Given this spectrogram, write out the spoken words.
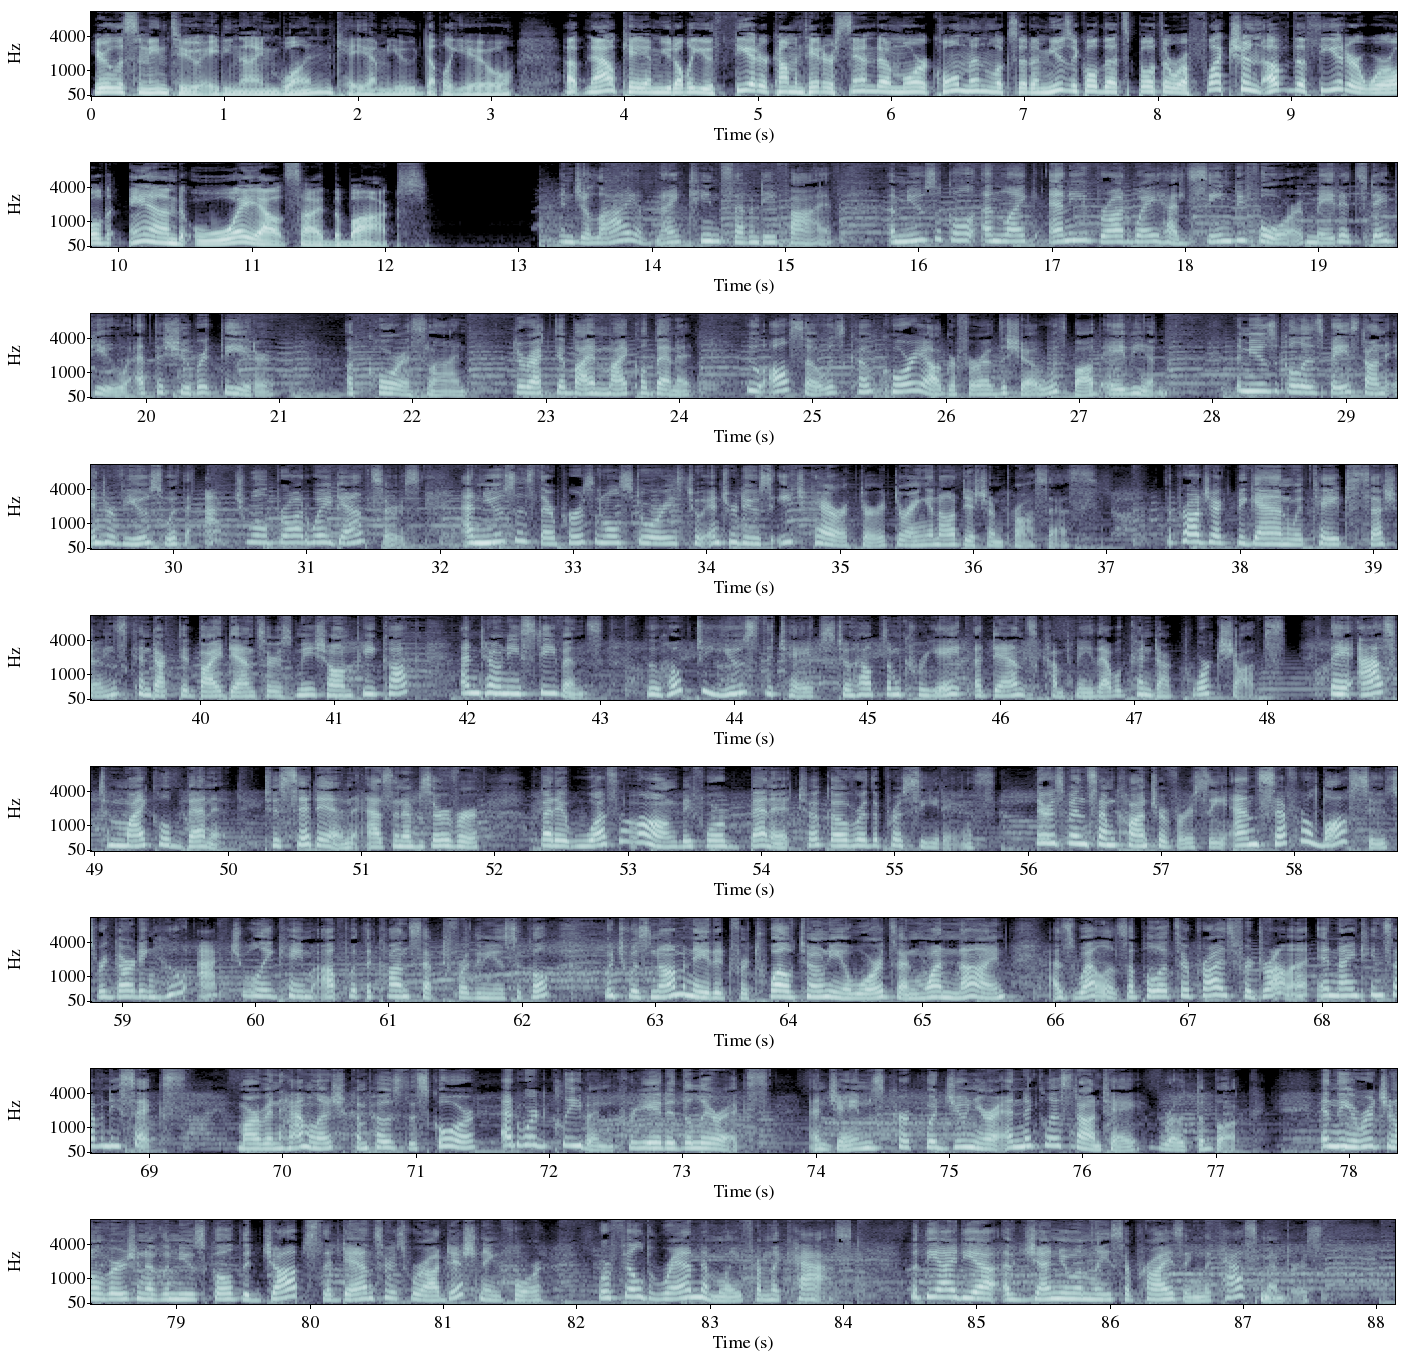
You're listening to 89.1 KMUW. Up now, KMUW theater commentator Sanda Moore Coleman looks at a musical that's both a reflection of the theater world and way outside the box. In July of 1975, a musical unlike any Broadway had seen before made its debut at the Shubert Theater, A Chorus Line, directed by Michael Bennett, who also was co choreographer of the show with Bob Avian. The musical is based on interviews with actual Broadway dancers and uses their personal stories to introduce each character during an audition process. The project began with taped sessions conducted by dancers Michon Peacock and Tony Stevens, who hoped to use the tapes to help them create a dance company that would conduct workshops. They asked Michael Bennett to sit in as an observer but it wasn't long before Bennett took over the proceedings. There has been some controversy and several lawsuits regarding who actually came up with the concept for the musical, which was nominated for 12 Tony Awards and won nine, as well as a Pulitzer Prize for Drama in 1976. Marvin Hamlisch composed the score, Edward Kleban created the lyrics, and James Kirkwood Jr. and Nicholas Dante wrote the book. In the original version of the musical, the jobs the dancers were auditioning for were filled randomly from the cast, with the idea of genuinely surprising the cast members.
